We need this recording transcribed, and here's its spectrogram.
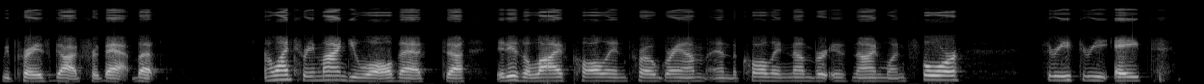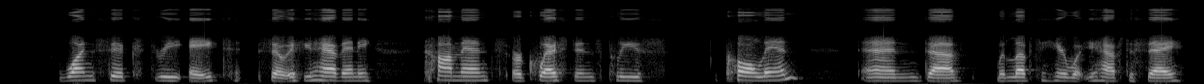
we praise God for that. But I want to remind you all that uh, it is a live call-in program, and the call-in number is 914 338 1638. So if you have any comments or questions, please call in, and uh, would love to hear what you have to say.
